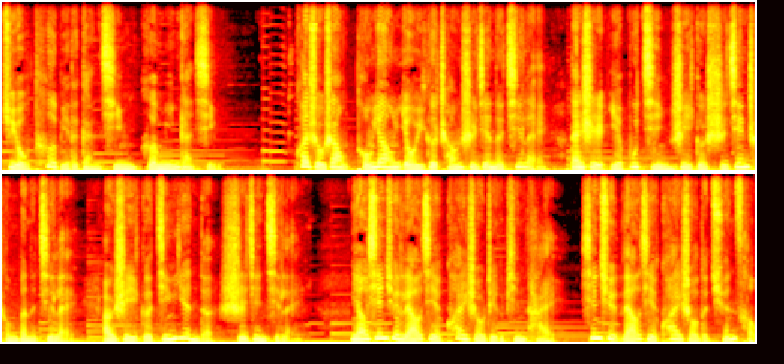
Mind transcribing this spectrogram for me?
具有特别的感情和敏感性。快手上同样有一个长时间的积累，但是也不仅是一个时间成本的积累，而是一个经验的实践积累。你要先去了解快手这个平台。先去了解快手的圈层，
